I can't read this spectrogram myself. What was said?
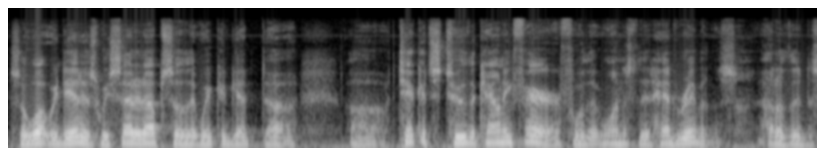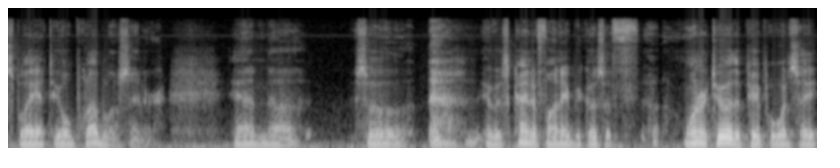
So what we did is we set it up so that we could get uh, tickets to the county fair for the ones that had ribbons out of the display at the old Pueblo Center. And uh, so it was kind of funny because if uh, one or two of the people would say,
